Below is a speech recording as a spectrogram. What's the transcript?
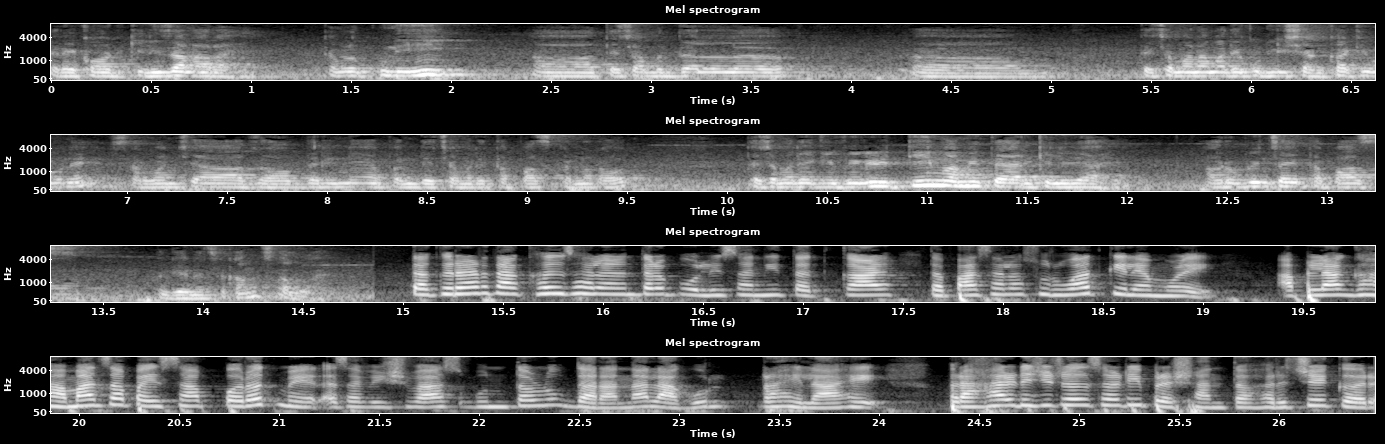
रेकॉर्ड केली जाणार आहे. त्यामुळे कुणीही त्याच्याबद्दल त्याच्या मनामध्ये कुठली शंका ठेवू नये. सर्वांच्या जबाबदारीने आपण त्याच्यामध्ये तपास करणार आहोत. त्याच्यामध्ये एक वेगळी टीम आम्ही तयार केलेली आहे. आरोपींचाही तपास घेण्याचं काम चालू आहे. तक्रार दाखल झाल्यानंतर पोलिसांनी तत्काळ तपासाला सुरुवात केल्यामुळे आपला घामाचा पैसा परत मिळेल असा विश्वास गुंतवणूकदारांना लागू राहिला आहे. प्रहार डिजिटलसाठी प्रशांत हरचेकर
